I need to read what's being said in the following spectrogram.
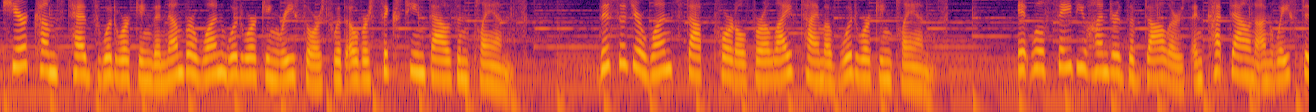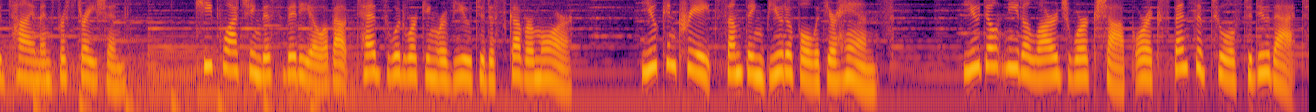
Here comes Ted's Woodworking the number one woodworking resource with over 16,000 plans. This is your one-stop portal for a lifetime of woodworking plans. It will save you hundreds of dollars and cut down on wasted time and frustration. Keep watching this video about Ted's woodworking review to discover more. You can create something beautiful with your hands. You don't need a large workshop or expensive tools to do that.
